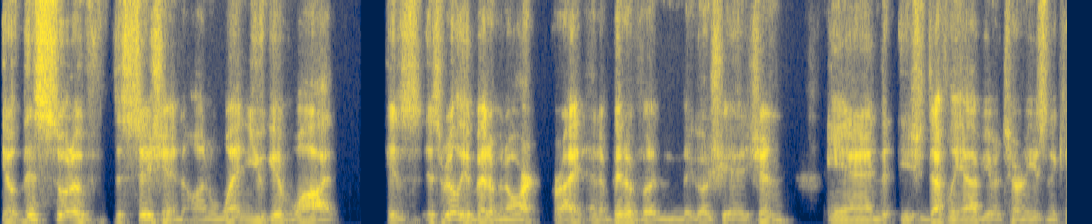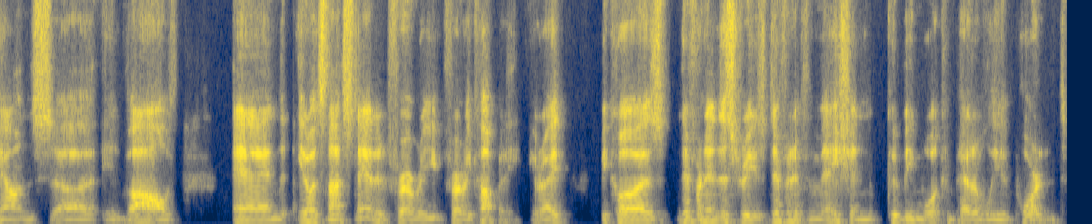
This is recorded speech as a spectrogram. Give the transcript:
you know, this sort of decision on when you give what is is really a bit of an art, right? And a bit of a negotiation. And you should definitely have your attorneys and accountants uh, involved. And you know, it's not standard for every for every company, right? Because different industries, different information could be more competitively important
